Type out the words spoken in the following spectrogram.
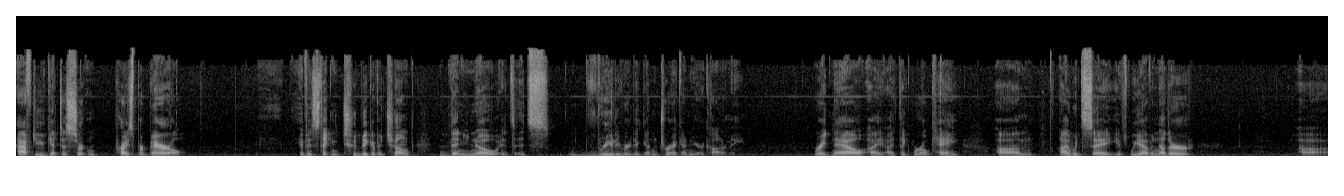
after you get to a certain price per barrel, if it's taking too big of a chunk, then you know it's, it's really, really going to drag on your economy. Right now, I, I think we're okay. Um, I would say if we have another, uh,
